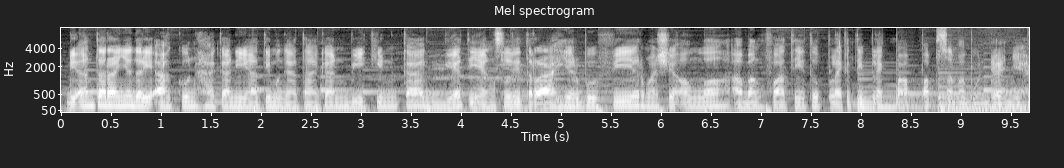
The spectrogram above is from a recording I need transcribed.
Di antaranya dari akun Hakaniati mengatakan bikin kaget yang seli terakhir Bu Fir, Masya Allah, Abang Fatih itu plek-tiplek papap sama bundanya.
